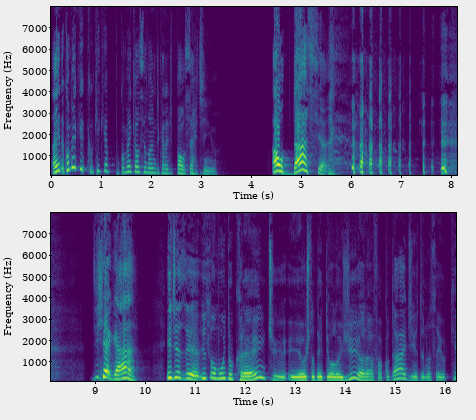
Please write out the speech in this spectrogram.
Ainda, como, é que, que é, como é que é o sinônimo de cara de pau certinho? audácia de chegar e dizer: Eu sou muito crente, eu estudei teologia na faculdade do não sei o que,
